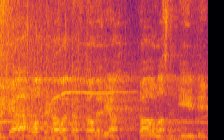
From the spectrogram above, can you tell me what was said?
hyväksykää, ottakaa vaikka kaveria kaulasta kiinni,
